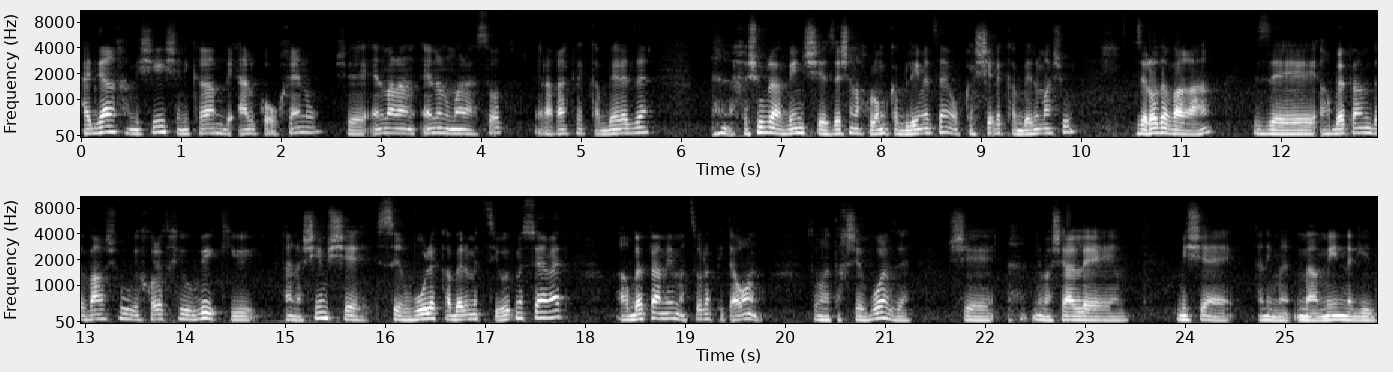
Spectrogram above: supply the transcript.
האתגר החמישי, שנקרא בעל כורחנו, שאין מה, לנו מה לעשות, אלא רק לקבל את זה. חשוב להבין שזה שאנחנו לא מקבלים את זה, או קשה לקבל משהו, זה לא דבר רע, זה הרבה פעמים דבר שהוא יכול להיות חיובי, כי אנשים שסירבו לקבל מציאות מסוימת, הרבה פעמים מצאו לה פתרון. זאת אומרת, תחשבו על זה, שלמשל, אה, מי שאני מאמין, נגיד,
